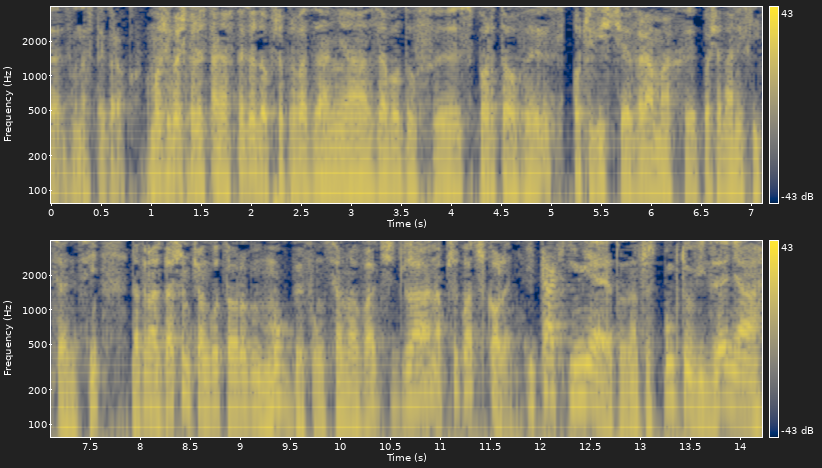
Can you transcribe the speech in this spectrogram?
2012 roku. Możliwość korzystania z tego do przeprowadzania zawodów y, sportowych, oczywiście w ramach y, posiadanych licencji, natomiast w dalszym ciągu tor mógłby funkcjonować dla na przykład szkoleń. I tak i nie, to znaczy z punktu widzenia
